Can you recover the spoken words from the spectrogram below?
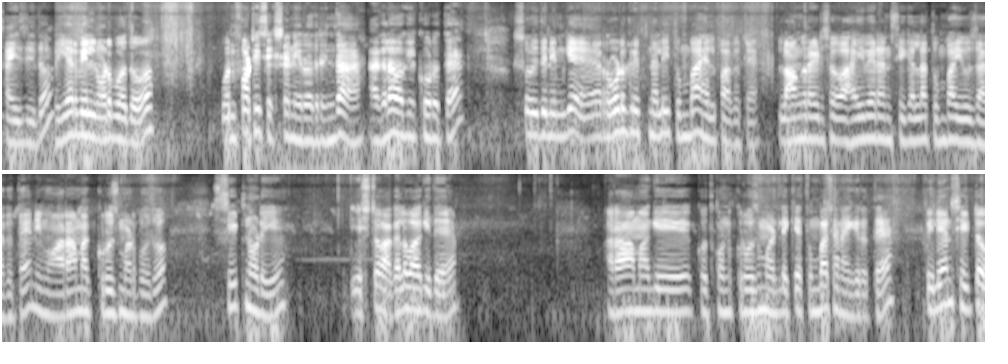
size ಇದು. ರಿಯರ್ ವೀಲ್ ನೋಡ್ಬೋದು ಒನ್ ಫಾರ್ಟಿ ಸೆಕ್ಷನ್ ಇರೋದ್ರಿಂದ ಅಗಲವಾಗಿ ಕೂರುತ್ತೆ. ಸೊ ಇದು ನಿಮಗೆ ರೋಡ್ ಗ್ರಿಪ್ನಲ್ಲಿ ತುಂಬ ಹೆಲ್ಪ್ ಆಗುತ್ತೆ. ಲಾಂಗ್ ರೈಡ್ಸು ಹೈವೇ ರನ್ಸಿಗೆಲ್ಲ ತುಂಬ ಯೂಸ್ ಆಗುತ್ತೆ. ನೀವು ಆರಾಮಾಗಿ ಕ್ರೂಸ್ ಮಾಡ್ಬೋದು. ಸೀಟ್ ನೋಡಿ, ಎಷ್ಟು ಅಗಲವಾಗಿದೆ. ಆರಾಮಾಗಿ ಕೂತ್ಕೊಂಡು ಕ್ರೂಸ್ ಮಾಡಲಿಕ್ಕೆ ತುಂಬ ಚೆನ್ನಾಗಿರುತ್ತೆ. ಪಿಲಿಯನ್ ಸೀಟು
